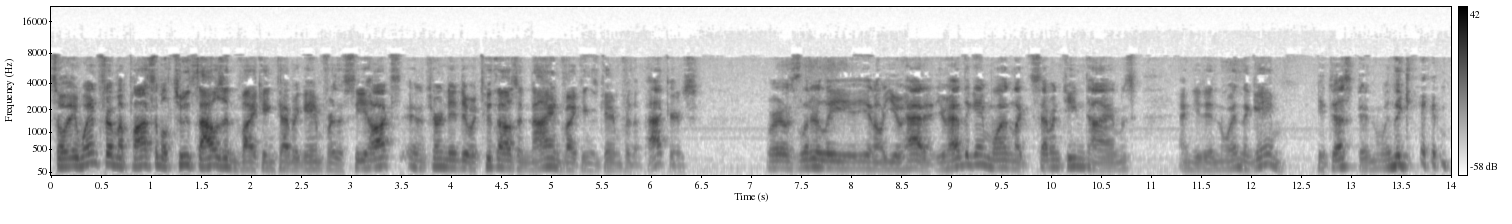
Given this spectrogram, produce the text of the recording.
so it went from a possible 2000 Viking type of game for the Seahawks, and it turned into a 2009 Vikings game for the Packers. Where it was literally, you know, you had it. You had the game won like 17 times, and you didn't win the game. You just didn't win the game.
